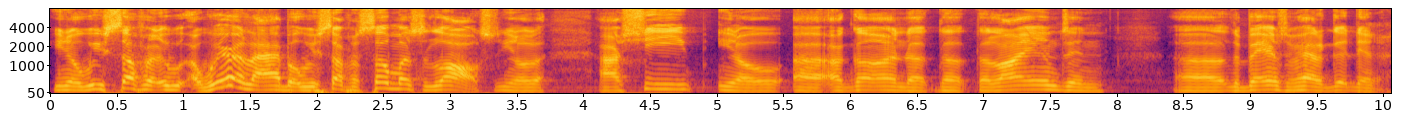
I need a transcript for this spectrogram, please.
you know we've suffered we're alive but we've suffered so much loss you know our sheep you know uh, are gone the, the the lions and uh, the bears have had a good dinner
